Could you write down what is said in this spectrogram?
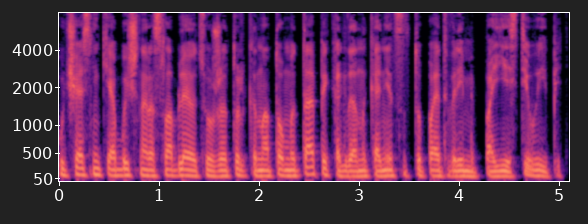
участники обычно расслабляются уже только на том этапе, когда наконец наступает время поесть и выпить.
